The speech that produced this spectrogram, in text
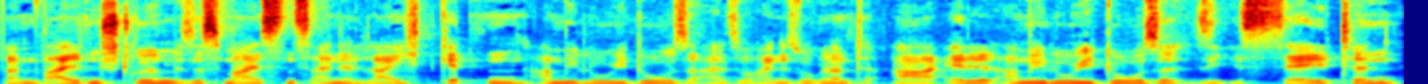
Beim Waldenström ist es meistens eine Leichtketten-Amyloidose, also eine sogenannte AL-Amyloidose. Sie ist selten.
